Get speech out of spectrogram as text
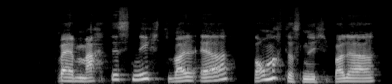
Aber er macht es nicht, weil er, warum macht er es nicht? Weil er,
